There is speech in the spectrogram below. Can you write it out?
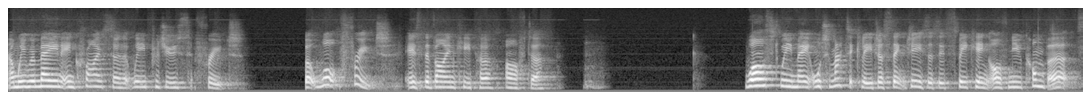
And we remain in Christ so that we produce fruit. But what fruit is the vine keeper after? Whilst we may automatically just think Jesus is speaking of new converts,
